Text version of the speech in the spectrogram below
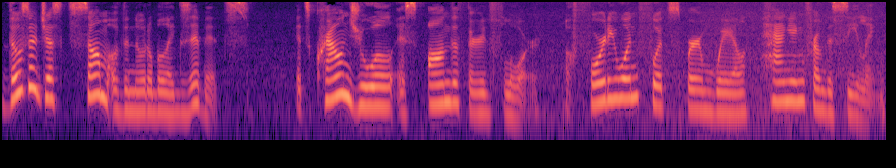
Those are just some of the notable exhibits. Its crown jewel is on the third floor, a 41 foot sperm whale hanging from the ceiling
